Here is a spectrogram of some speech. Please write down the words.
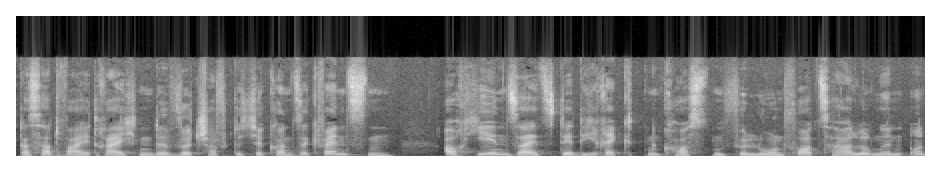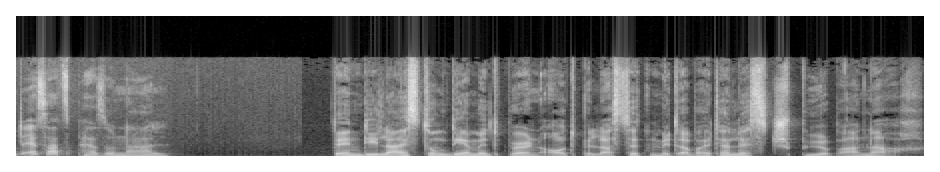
Das hat weitreichende wirtschaftliche Konsequenzen, auch jenseits der direkten Kosten für Lohnfortzahlungen und Ersatzpersonal. Denn die Leistung der mit Burnout belasteten Mitarbeiter lässt spürbar nach.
